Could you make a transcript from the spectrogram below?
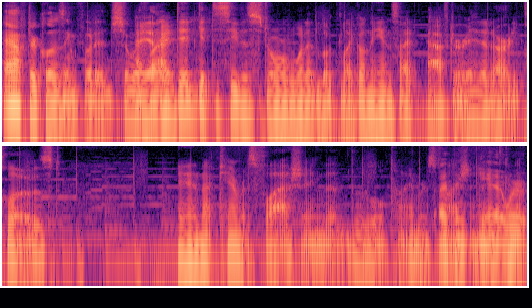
after closing footage. So with I, like, I did get to see the store what it looked like on the inside after it had already closed. And that camera's flashing. That the little timer's I flashing. think yeah, we're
